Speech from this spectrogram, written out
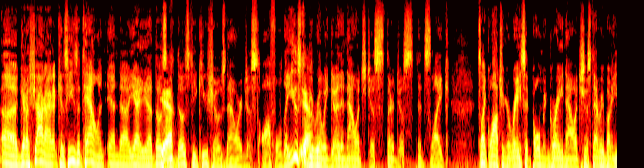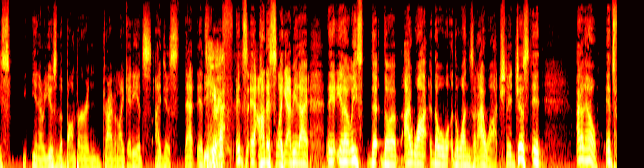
uh, get a shot at it because he's a talent. And uh, yeah, yeah, those yeah. those TQ shows now are just awful. They used to be really good, and now it's just they're just it's like it's like watching a race at Bowman Gray. Now it's just everybody's you know, using the bumper and driving like idiots. I just that it's yeah. Very, it's honestly. I mean, I you know at least the the I watch the the ones that I watched. It just it. I don't know. It's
